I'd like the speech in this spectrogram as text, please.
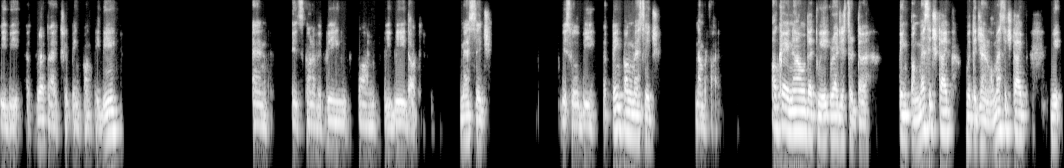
pb at actually ping pong pb and it's going to be ping pong pb dot message. This will be a ping pong message, number five. Okay, now that we registered the ping pong message type with the general message type, we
